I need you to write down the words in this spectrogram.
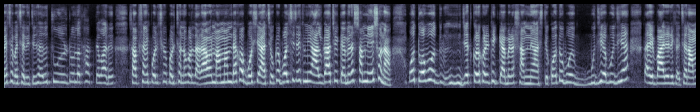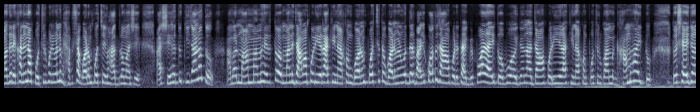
বেছে বেছে নিচ্ছি। যেহেতু চুল টুলও থাকতে পারে, সবসময় পরিষ্কার পরিচ্ছন্ন করে দাঁড়া আমার মামাম দেখো বসে আছে, ওকে বলছি যে তুমি আলগা আছো ক্যামেরার সামনে এসো না। ও তবুও দু- জেদ করে করে ঠিক ক্যামেরার সামনে আসছে। কত বুঝিয়ে বুঝিয়ে তাই বাইরে রেখেছে। আর আমাদের এখানে না প্রচুর পরিমাণে ভ্যাবসা গরম পড়ছে এই ভাদ্র মাসে। আর সেহেতু কি জানো তো, আমার মাম মামের তো মানে জামা পরিয়ে রাখি না, এখন গরম পড়ছে তো গরমের মধ্যে বাড়ি কত জামা পরে থাকবে? পরাই তবু ওই জন্য আর জামা পরিয়ে রাখি না, এখন প্রচুর গরমে ঘাম হয় তো। তো সেই জন্য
